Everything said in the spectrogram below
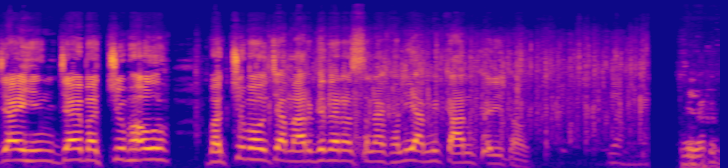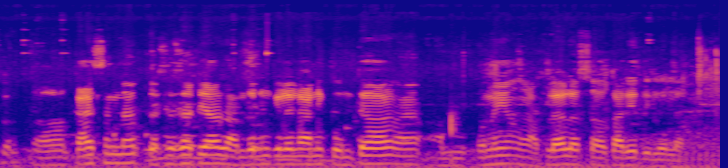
जय हिंद जय बच्चू भाऊ. बच्चू भाऊच्या मार्गदर्शनाखाली आम्ही काम करीत आहोत. काय सांगणार? कशासाठी आज आंदोलन केलेलं आणि कोणत्या कोणी आपल्याला सहकार्य दिलेलं आहे?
